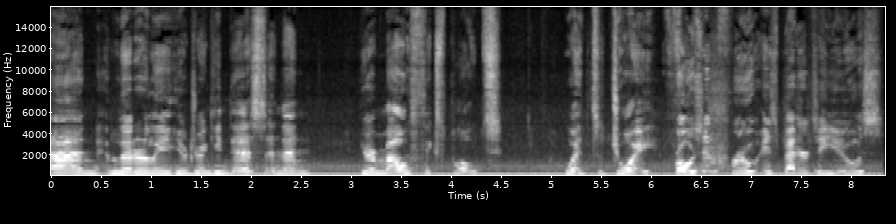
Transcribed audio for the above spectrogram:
and literally you're drinking this and then your mouth explodes with joy. frozen fruit is better to use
